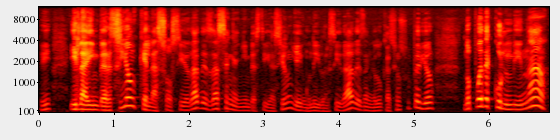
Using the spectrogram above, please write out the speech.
y la inversión que las sociedades hacen en investigación y en universidades, en educación superior, no puede culminar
